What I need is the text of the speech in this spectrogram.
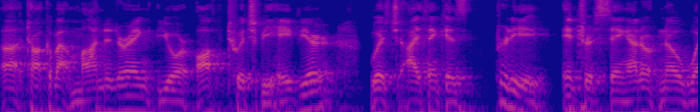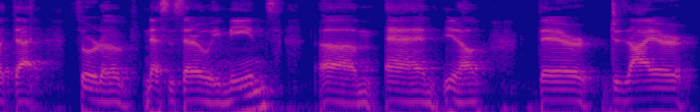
uh, talk about monitoring your off Twitch behavior, which I think is pretty interesting. I don't know what that sort of necessarily means, um, and you know their desire.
